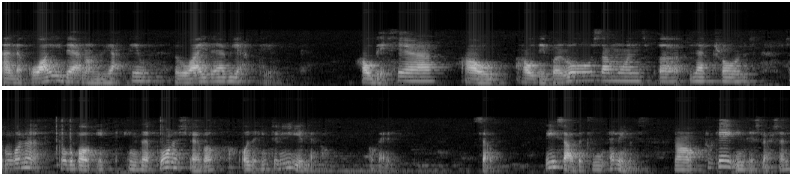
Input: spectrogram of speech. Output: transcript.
and why they are non-reactive why they are reactive. How they share, how how they borrow someone's uh, electrons. So I'm gonna talk about it in the bonus level or the intermediate level. Okay. So these are the two elements. Now today in this lesson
